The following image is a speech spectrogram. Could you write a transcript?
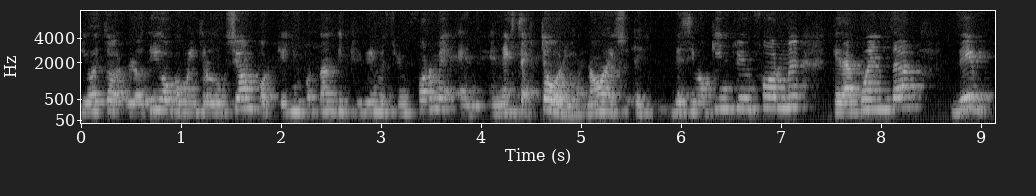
digo esto lo digo como introducción porque es importante inscribir nuestro informe en, esta historia, ¿no? Es el decimoquinto informe que da cuenta de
